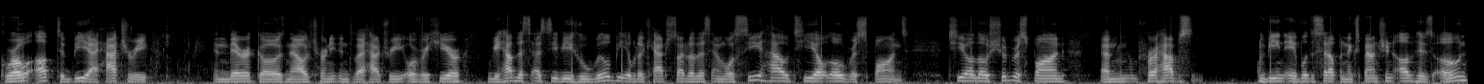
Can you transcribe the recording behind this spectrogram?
grow up to be a hatchery. And there it goes, now turning into the hatchery over here. We have this SCV who will be able to catch sight of this, and we'll see how TLO responds. TLO should respond, and perhaps being able to set up an expansion of his own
